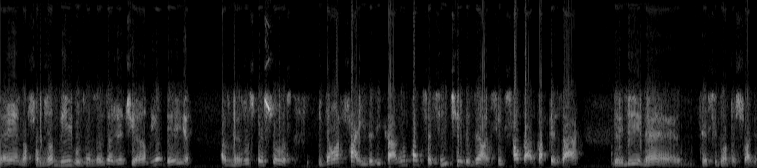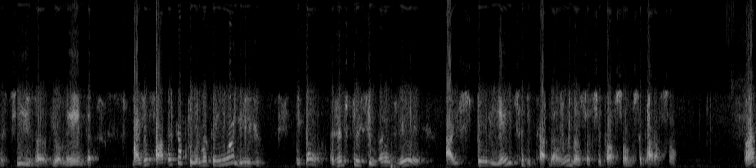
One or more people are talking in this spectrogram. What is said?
é, nós somos ambíguos, às vezes a gente ama e odeia as mesmas pessoas. Então a saída de casa não pode ser sentida, dizer, ó, sinto saudade, apesar dele né, ter sido uma pessoa agressiva, violenta, mas o fato é que a turma tem um alívio. Então, a gente precisa ver a experiência de cada um nessa situação de separação. Né?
